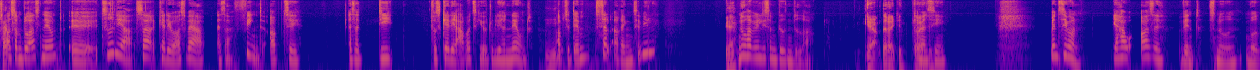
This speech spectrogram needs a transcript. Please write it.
Tak. Og som du også nævnte øh, tidligere, så kan det jo også være altså, fint op til altså, de forskellige arbejdsgiver, du lige har nævnt, Mm. op til dem selv at ringe til Willy. Ja. Nu har vi ligesom givet den videre, Ja, det er rigtigt. Det kan man rigtigt. sige. Men Simon, jeg har jo også vendt snuden mod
